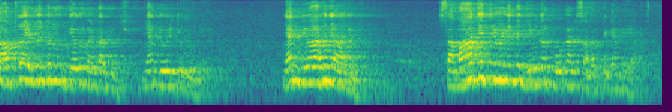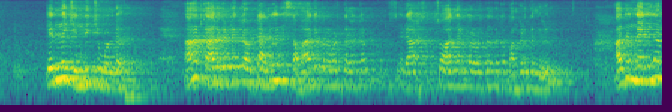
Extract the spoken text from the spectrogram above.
ഡോക്ടറെ എന്നിട്ടും ഉദ്യോഗം വേണ്ടാന്ന് വെച്ചു. ഞാൻ ജോലിക്ക് പോയില്ല ഞാൻ വിവാഹിതനാകുന്നു. സമാജത്തിന് വേണ്ടി എന്റെ ജീവിതം പൂർണമായിട്ട് സമർപ്പിക്കാൻ തയ്യാറാണ്. എന്ന് ചിന്തിച്ചുകൊണ്ട് ആ കാലഘട്ടത്തിൽ ഒട്ടനവധി സമാജ പ്രവർത്തനങ്ങൾക്ക് രാഷ്ട്ര സ്വാതന്ത്ര്യ പ്രവർത്തനത്തിലൊക്കെ പങ്കെടുത്തെങ്കിലും അതിൽ നിന്നെല്ലാം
